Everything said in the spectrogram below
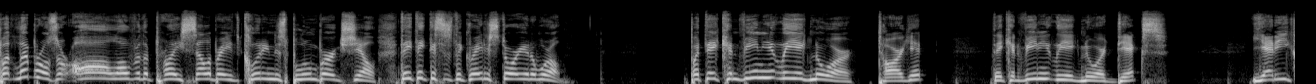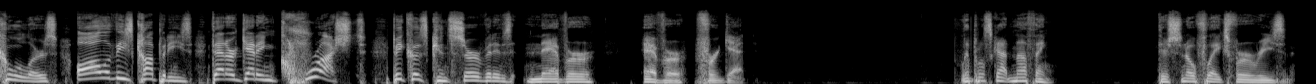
But liberals are all over the place celebrating, including this Bloomberg shill. They think this is the greatest story in the world. But they conveniently ignore Target. They conveniently ignore Dick's, Yeti Coolers, all of these companies that are getting crushed because conservatives never, ever forget. Liberals got nothing. They're snowflakes for a reason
